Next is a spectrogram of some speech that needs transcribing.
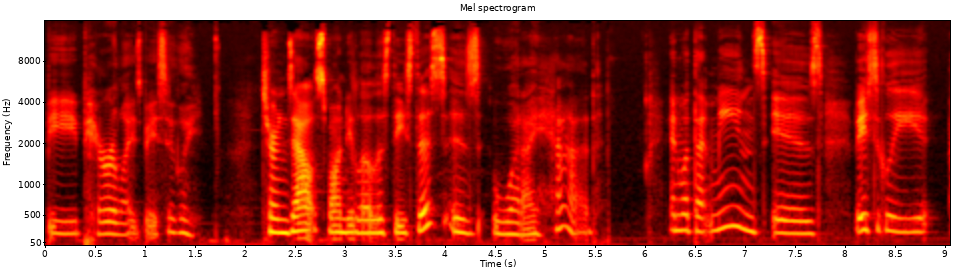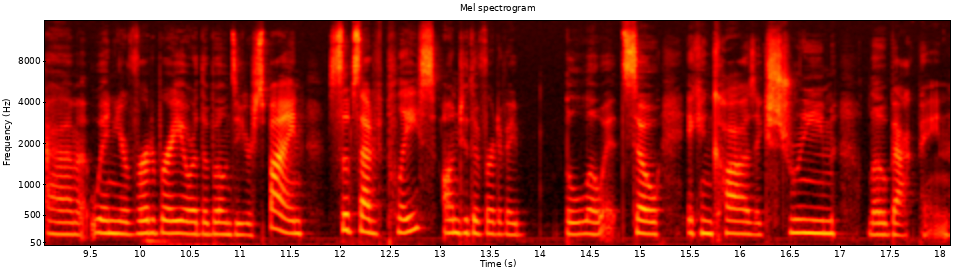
be paralyzed basically. Turns out spondylolisthesis is what I had. And what that means is basically um, when your vertebrae or the bones of your spine slips out of place onto the vertebrae below it. So it can cause extreme low back pain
